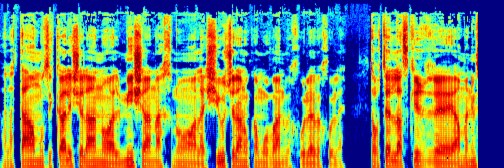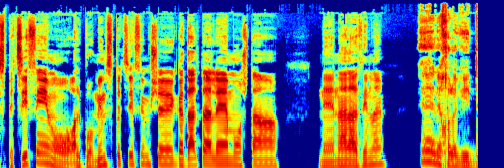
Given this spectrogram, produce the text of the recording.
על הטעם המוזיקלי שלנו, על מי שאנחנו, על האישיות שלנו כמובן וכולי וכולי. אתה רוצה להזכיר אמנים ספציפיים או אלבומים ספציפיים שגדלת עליהם או שאתה נהנה להאזין להם? אה, אני יכול להגיד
